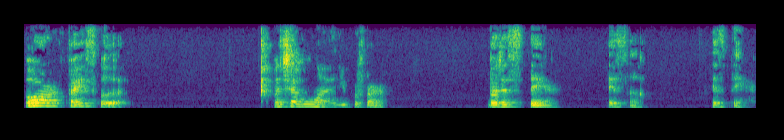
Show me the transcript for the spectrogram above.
or Facebook, whichever one you prefer. But it's there. It's up. It's there.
